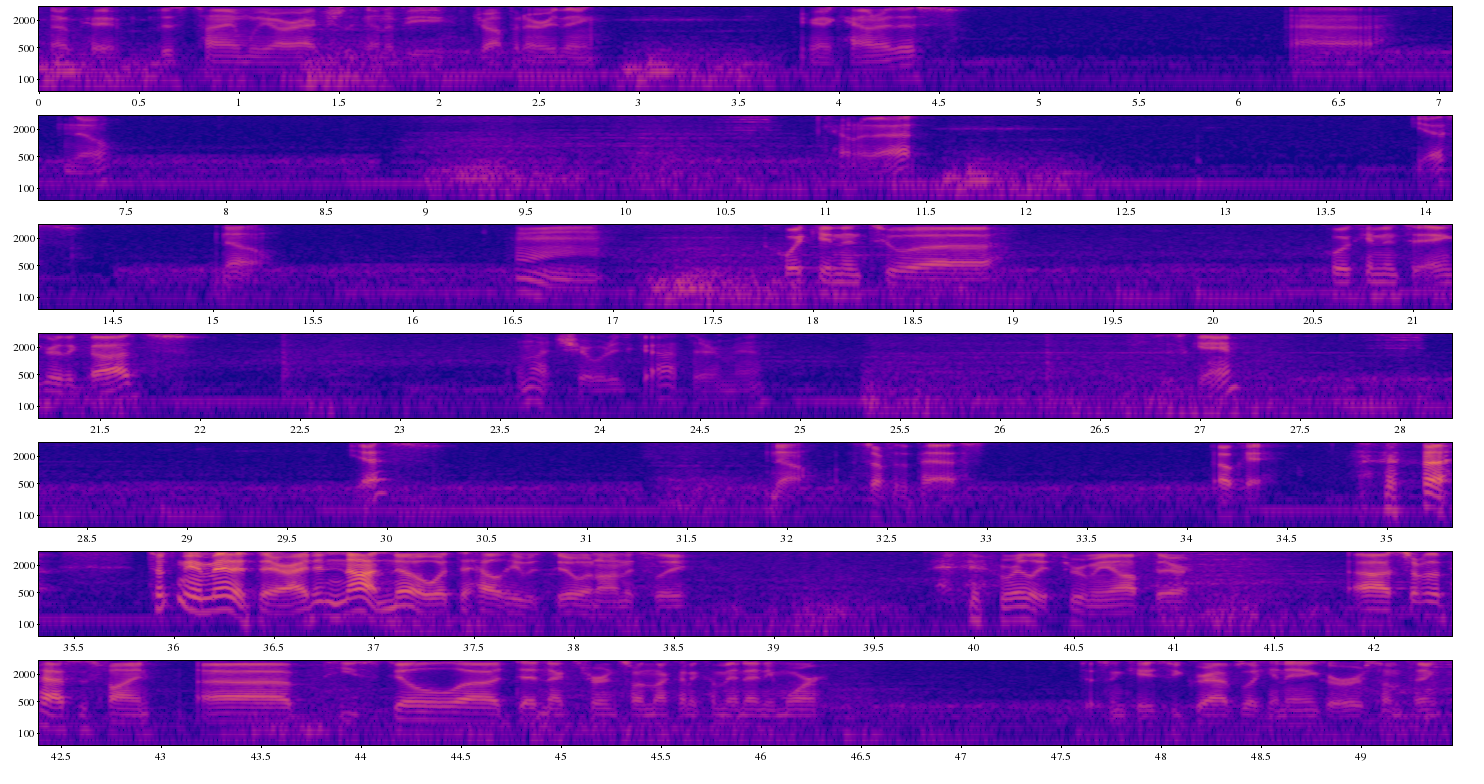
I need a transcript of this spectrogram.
Okay, this time we are actually going to be dropping everything. You're going to counter this? Uh, no. Counter that. Yes. No. Hmm. Quicken into a... Quicken into Anger of the Gods? I'm not sure what he's got there, man. Is this game? Yes? No. Stuff for the past. Okay. Took me a minute there. I did not know what the hell he was doing, honestly. it really threw me off there. Uh, Serve the Pass is fine. Uh, he's still uh, dead next turn, so I'm not going to come in anymore. Just in case he grabs like an anger or something.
